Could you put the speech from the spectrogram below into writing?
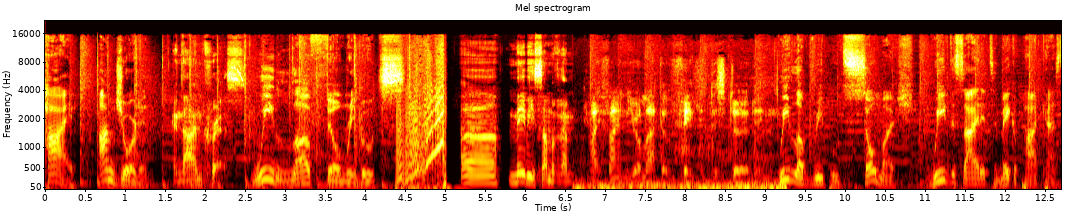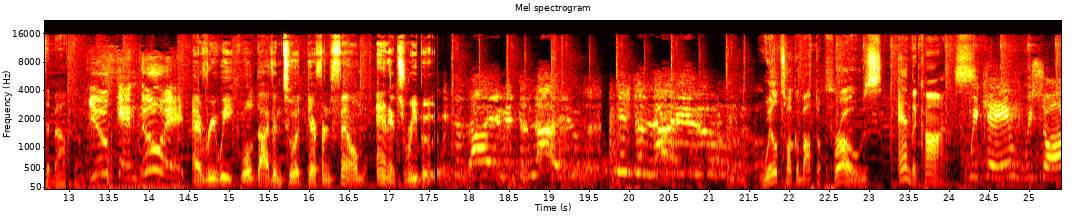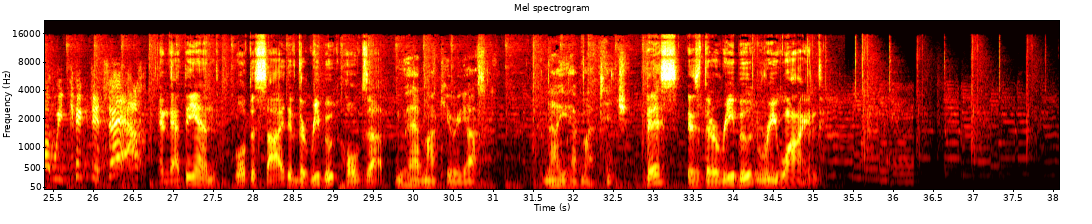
Hi, I'm Jordan. And I'm Kris. We love film reboots. Uh, maybe some of them. I find your lack of faith disturbing. We love reboots so much, we've decided to make a podcast about them. You can do it! Every week, we'll dive into a different film and its reboot. It's alive! It's alive! It's alive! We'll talk about the pros and the cons. We came, we saw, we kicked its ass. And at the end, we'll decide if the reboot holds up. You had my curiosity. But now you have my attention. This is the Reboot Rewind.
